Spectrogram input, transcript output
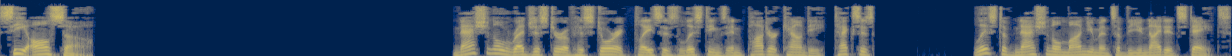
See also National Register of Historic Places listings in Potter County, Texas List of national monuments of the United States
